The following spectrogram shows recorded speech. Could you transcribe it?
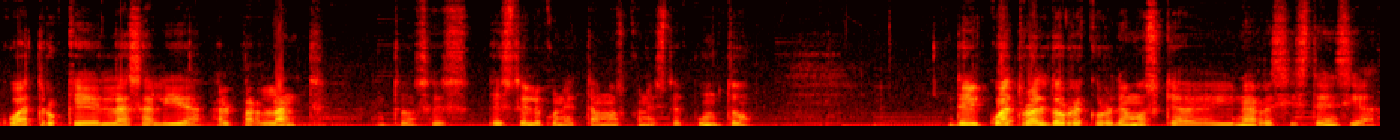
4 que es la salida al parlante entonces este lo conectamos con este punto. Del 4 al 2 recordemos que hay una resistencia.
